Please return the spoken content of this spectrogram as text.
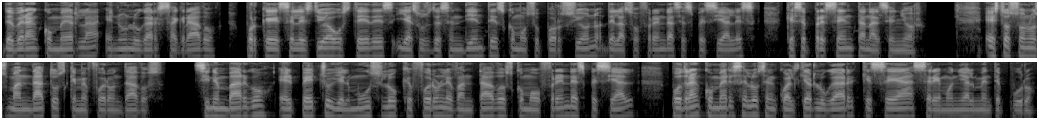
Deberán comerla en un lugar sagrado, porque se les dio a ustedes y a sus descendientes como su porción de las ofrendas especiales que se presentan al Señor. Estos son los mandatos que me fueron dados. Sin embargo, el pecho y el muslo que fueron levantados como ofrenda especial podrán comérselos en cualquier lugar que sea ceremonialmente puro.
